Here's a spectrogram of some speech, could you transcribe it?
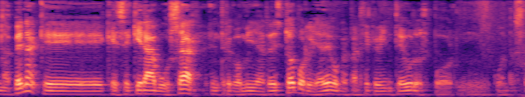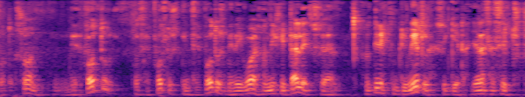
una pena que, se quiera abusar, entre comillas, de esto, porque ya digo, me parece que 20 euros por. ¿Cuántas fotos son? ¿10 fotos? ¿12 fotos? ¿15 fotos? Me da igual, son digitales. O sea, no tienes que imprimirlas siquiera, ya las has hecho.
